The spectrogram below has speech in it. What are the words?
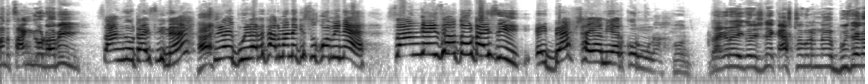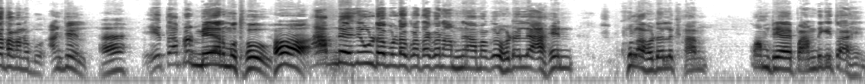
মানে চাঙ্গে উঠাবি? সাঙ্গে উঠাইছি না? হ্যাঁ? তুই এই বুইড়ারে তার মানে কিছু কবি না? সাঙ্গেই তো উঠাইছি। এই ব্যবসায় আমি আর করব না। শোন রাগারাগি করিস না কাস্টমারের নামে বুঝে কথা কেন আঙ্কেল হ্যাঁ? এ তো আপনার মেয়ের মতো। হ্যাঁ। আপনি এই যে উল্টা পাল্টা কথা কেন আপনি আমাকে হোটেলে আহেন খোলা হোটেলে খান কম টেয়ায় পান দেখি তো আহেন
